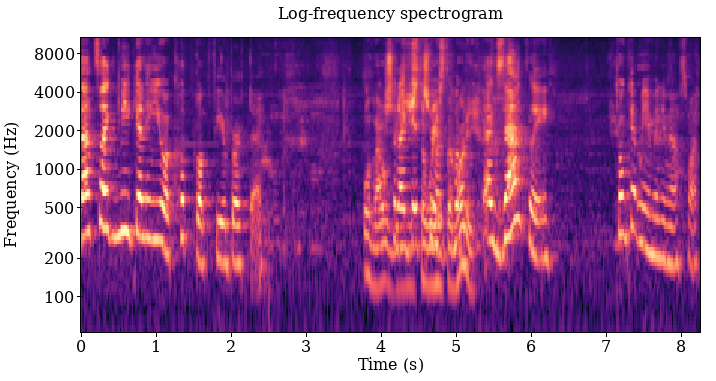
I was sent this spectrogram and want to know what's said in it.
that's like me getting you a cookbook for your birthday. well, that would Should be I just get a you waste a of cook- money. Exactly. Don't get me a Minnie Mouse watch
